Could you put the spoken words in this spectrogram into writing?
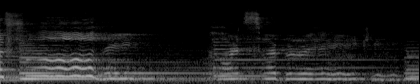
are falling, hearts are breaking.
